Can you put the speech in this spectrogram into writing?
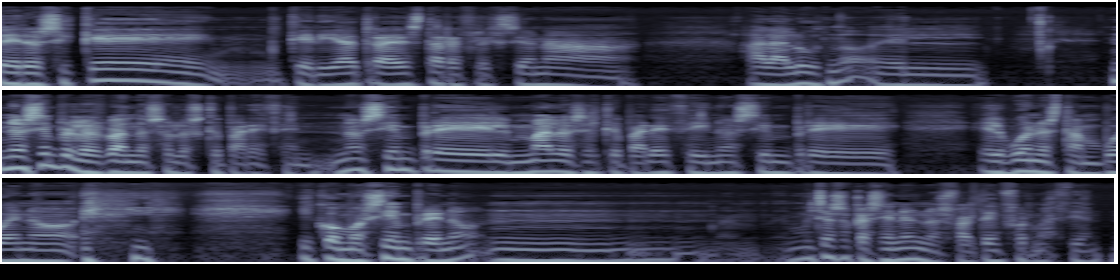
Pero sí que quería traer esta reflexión a, a la luz, ¿no? El, no siempre los bandos son los que parecen, no siempre el malo es el que parece y no siempre el bueno es tan bueno y, como siempre, ¿no? Mm, en muchas ocasiones nos falta información.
